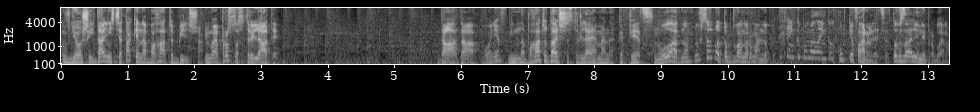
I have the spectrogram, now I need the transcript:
В нього ще й дальність атаки набагато більша. Він має просто стріляти. Да, да, поняв? Він набагато далі стріляє мене. Капець. Ну ладно. Ну все одно топ-2 нормально. Потихеньку, помаленько кубки фармляться. То взагалі не проблема.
